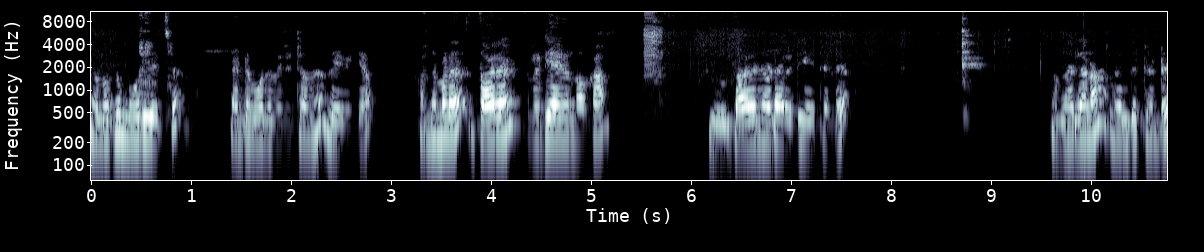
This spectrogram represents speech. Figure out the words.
നമുക്ക് മൂടി വെച്ച് രണ്ട് മൂന്ന് മിനിറ്റ് ഒന്ന് വേവിക്കാം. അപ്പം നമ്മൾ തോരൻ റെഡി ആയി നോക്കാം. തോരനോടെ റെഡി ആയിട്ടുണ്ട്. നല്ലോണം വെന്തിട്ടുണ്ട്.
